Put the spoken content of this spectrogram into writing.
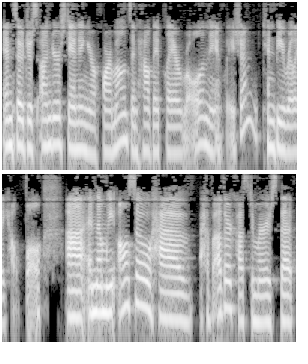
And so just understanding your hormones and how they play a role in the equation can be really helpful. Uh, and then we also have have other customers that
